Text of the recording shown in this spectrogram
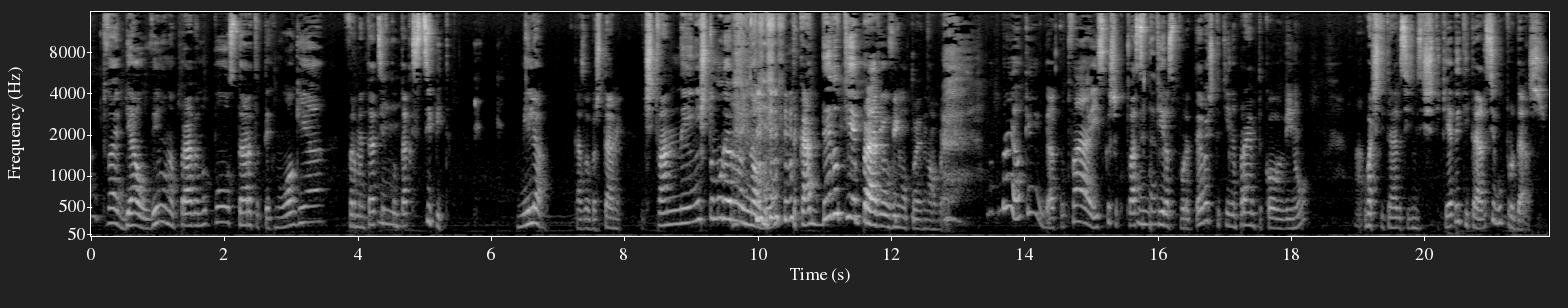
Ами, това е бяло вино, направено по старата технология, ферментация в контакт с ципите. Миля, казва баща ми, че това не е нищо модерно и ново. така, дедо ти е правил виното едно време. Но добре, окей, ако това искаш, ако това се котира според тебе, ще ти направим такова вино. Обаче ти трябва да си измислиш етикета и ти трябва да си го продаш.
